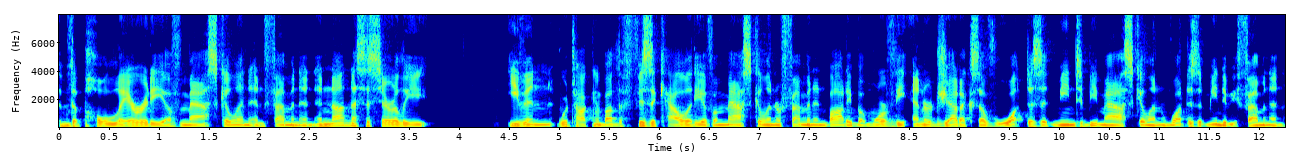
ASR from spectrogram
the polarity of masculine and feminine, and not necessarily even we're talking about the physicality of a masculine or feminine body, but more of the energetics of what does it mean to be masculine, what does it mean to be feminine,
